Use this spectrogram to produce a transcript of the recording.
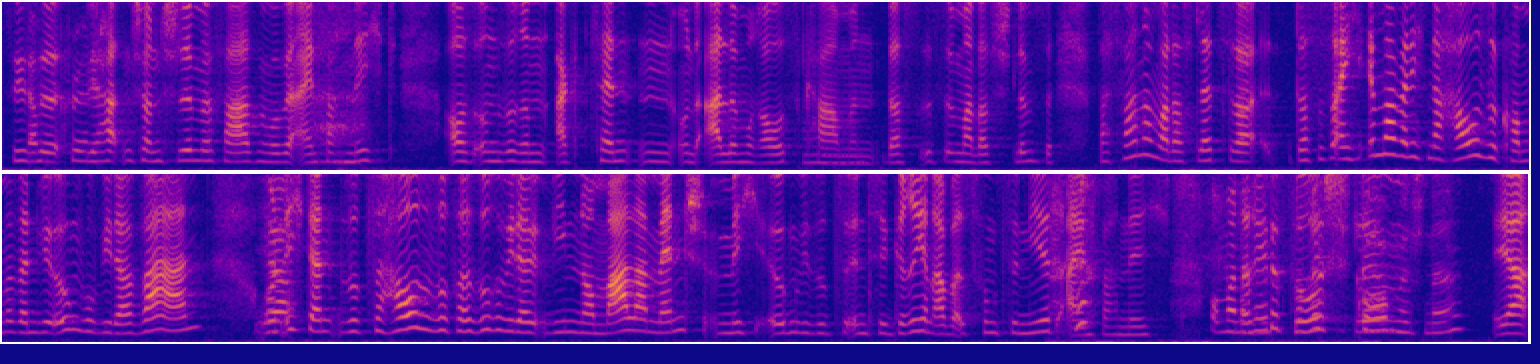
Süße, wir hatten schon schlimme Phasen, wo wir einfach oh. nicht aus unseren Akzenten und allem rauskamen. Mhm. Das ist immer das Schlimmste. Was war nochmal das letzte? Das ist eigentlich immer, wenn ich nach Hause komme, wenn wir irgendwo wieder waren ja. und ich dann so zu Hause so versuche, wieder wie ein normaler Mensch mich irgendwie so zu integrieren, aber es funktioniert einfach nicht. und man das redet so, so komisch, ne? Ja,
